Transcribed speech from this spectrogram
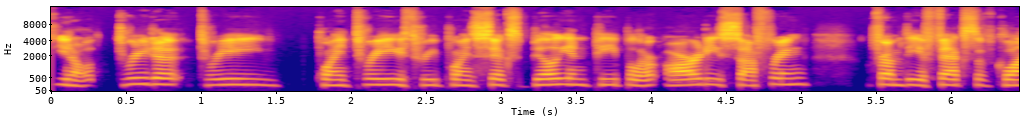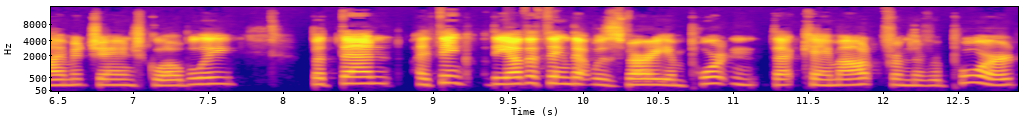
you know, three to 3.3, 3.6 billion people are already suffering from the effects of climate change globally. But then I think the other thing that was very important that came out from the report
